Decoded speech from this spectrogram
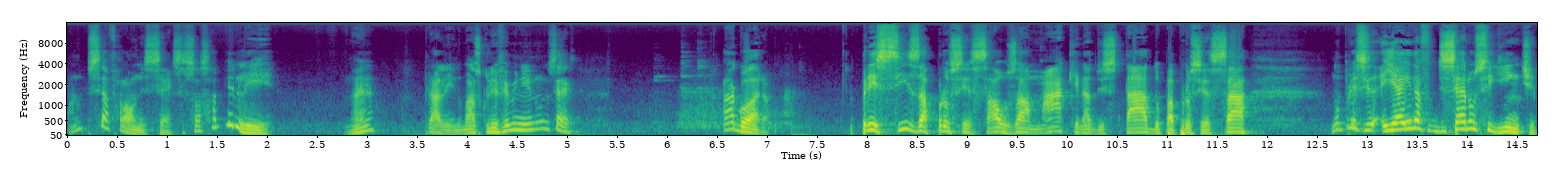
Mas não precisa falar unissex, é só saber ler. Né? Para além do masculino e feminino, unissex. Agora, precisa processar, usar a máquina do Estado para processar. Não precisa. E ainda disseram o seguinte:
